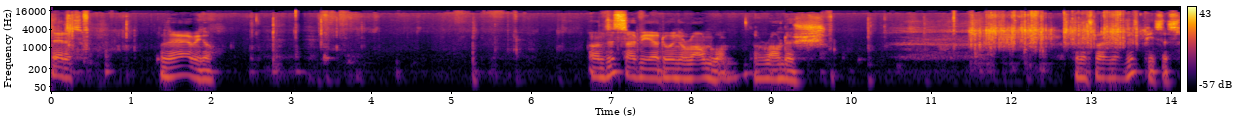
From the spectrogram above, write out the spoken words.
There it is. There we go. On this side we are doing a round one, roundish. So that's why we have these pieces.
